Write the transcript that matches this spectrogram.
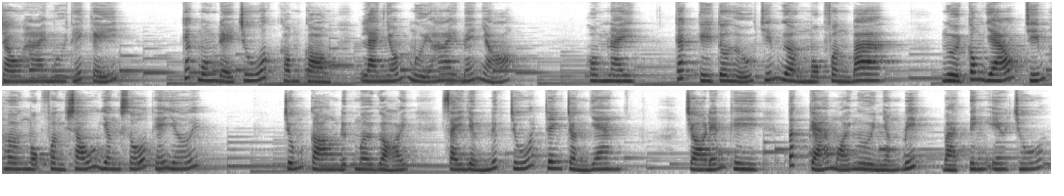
Sau 20 thế kỷ, các môn đệ Chúa không còn là nhóm 12 bé nhỏ. Hôm nay, các kỳ tô hữu chiếm gần 1 phần 3, người công giáo chiếm hơn 1 phần 6 dân số thế giới. Chúng còn được mời gọi xây dựng nước Chúa trên trần gian, cho đến khi tất cả mọi người nhận biết và tin yêu Chúa.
